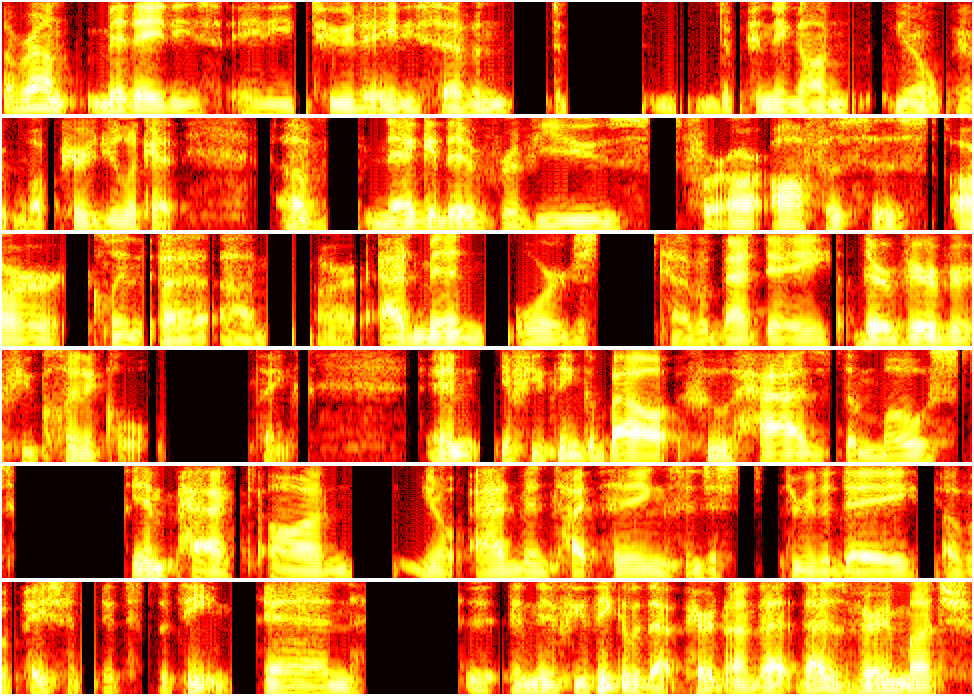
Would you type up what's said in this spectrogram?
around mid 80s, 82 to 87, de- depending on you know at what period you look at, of negative reviews for our offices, our clin- uh, um, our admin, or just kind of a bad day. There are very very few clinical things, and if you think about who has the most impact on you know admin type things and just through the day of a patient it's the team. And and if you think of that paradigm that that is very much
